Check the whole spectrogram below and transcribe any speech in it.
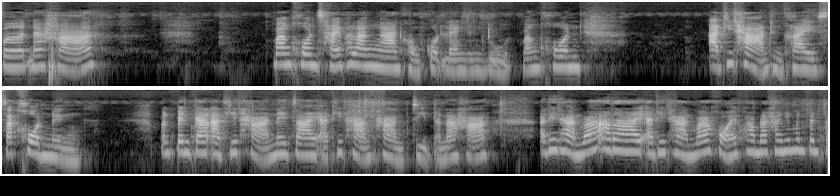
first นะคะ บางคนใช้พลังงานของกฎแรงดึงดูด บางคนอธิษฐานถึงใครสักคนหนึ่ง มันเป็นการอธิษฐานในใจอธิษฐานผ่านจิตนะคะ อธิษฐานว่าอะไร อธิษฐานว่าขอให้ความรักครั้งนี้มันเป็นไป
